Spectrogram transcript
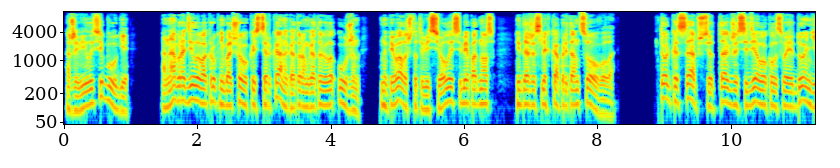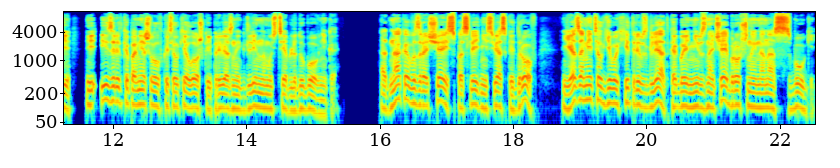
Оживилась и Буги. Она бродила вокруг небольшого костерка, на котором готовила ужин, напевала что-то веселое себе под нос и даже слегка пританцовывала. Только Сапш все так же сидел около своей доньи и изредка помешивал в котелке ложкой, привязанной к длинному стеблю дубовника. Однако, возвращаясь с последней связкой дров, я заметил его хитрый взгляд, как бы невзначай брошенный на нас с буги.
